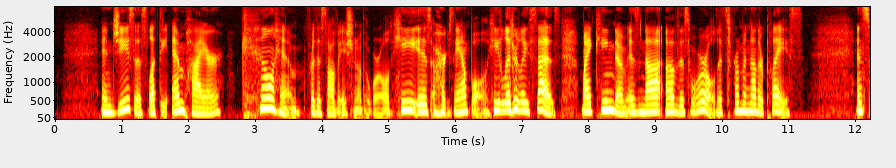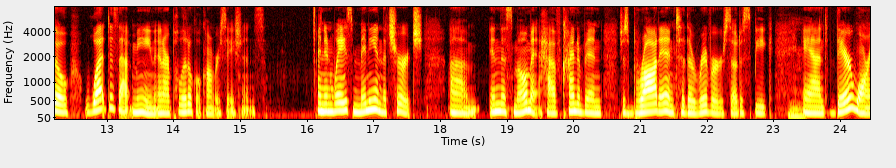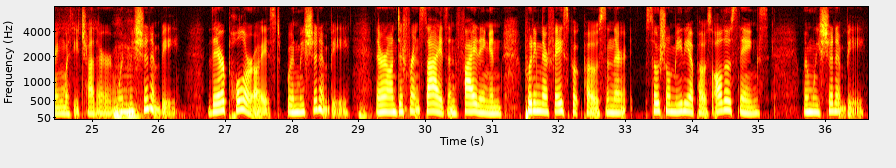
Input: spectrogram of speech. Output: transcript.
And Jesus let the empire kill him for the salvation of the world. He is our example. He literally says, My kingdom is not of this world, it's from another place. And so, what does that mean in our political conversations? And in ways, many in the church um, in this moment have kind of been just brought into the river, so to speak, mm. and they're warring with each other mm-hmm. when we mm-hmm. shouldn't be. They're polarized when we shouldn't be. They're on different sides and fighting and putting their Facebook posts and their social media posts, all those things, when we shouldn't be.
